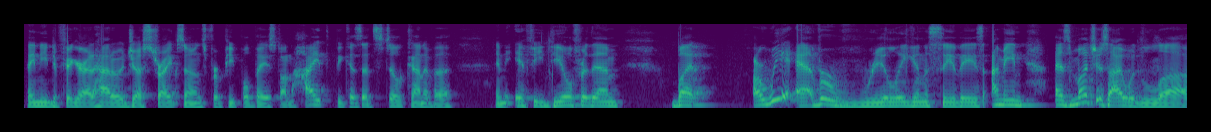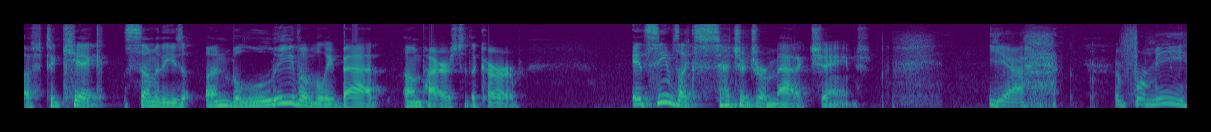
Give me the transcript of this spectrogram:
they need to figure out how to adjust strike zones for people based on height because that's still kind of a an iffy deal for them. But are we ever really going to see these? I mean, as much as I would love to kick some of these unbelievably bad umpires to the curb, it seems like such a dramatic change. Yeah. For me,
